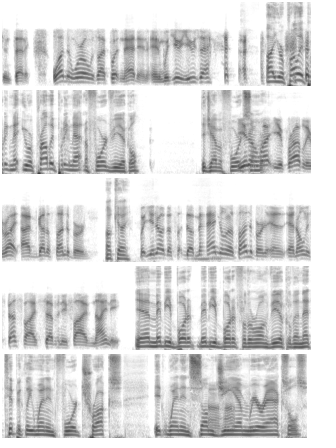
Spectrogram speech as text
synthetic. What in the world was I putting that in? And would you use that? Uh, you were probably putting that. You were probably putting that in a Ford vehicle. Did you have a Ford? you know somewhere? what? You're probably right. I've got a Thunderbird. Okay. But you know the the manual in the Thunderbird it, it only specifies 7590. Yeah, maybe you bought it. Maybe you bought it for the wrong vehicle. Then that typically went in Ford trucks. It went in some Uh-huh. GM rear axles.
